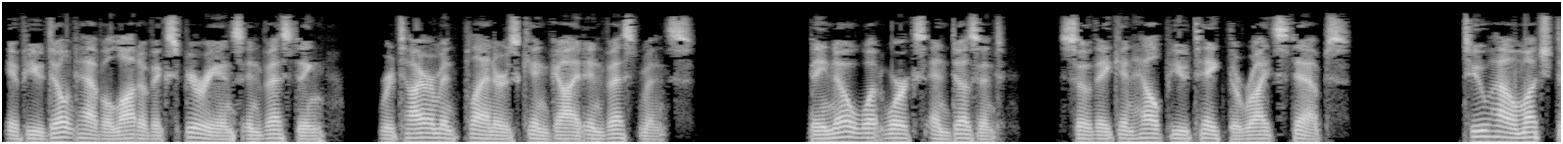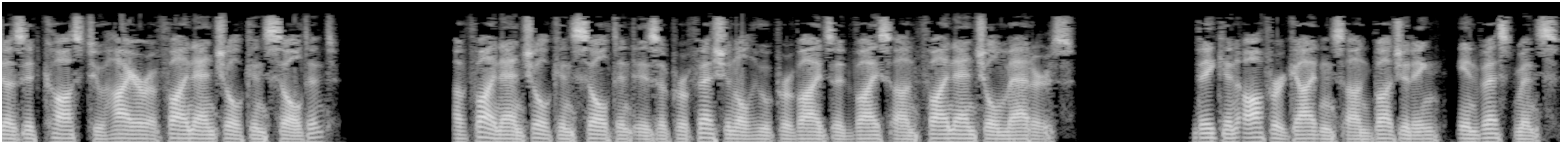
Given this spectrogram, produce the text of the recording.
if you don't have a lot of experience investing, retirement planners can guide investments. They know what works and doesn't, so they can help you take the right steps. 2. How much does it cost to hire a financial consultant? A financial consultant is a professional who provides advice on financial matters. They can offer guidance on budgeting, investments,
